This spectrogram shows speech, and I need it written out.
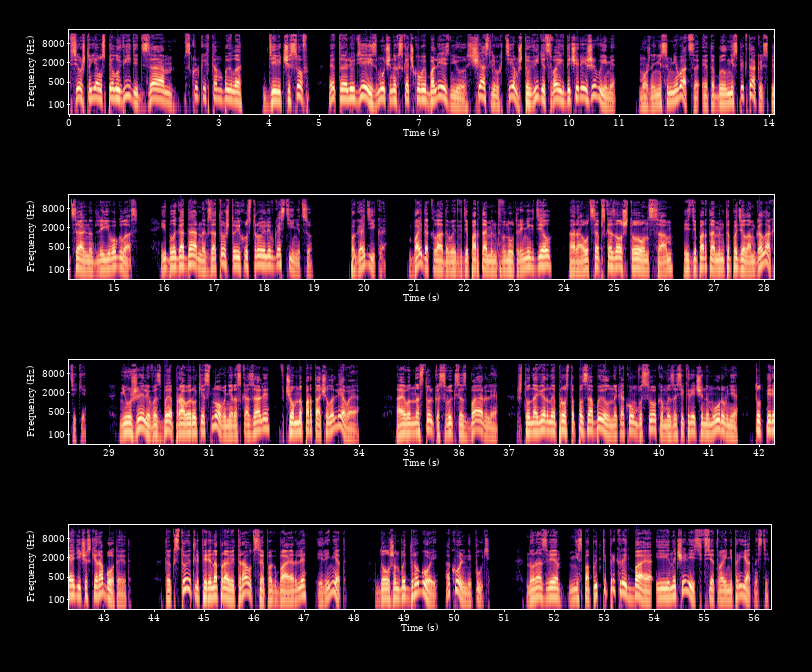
Все, что я успел увидеть за... сколько их там было? Девять часов? Это людей, измученных скачковой болезнью, счастливых тем, что видят своих дочерей живыми. Можно не сомневаться, это был не спектакль специально для его глаз и благодарных за то, что их устроили в гостиницу. Погоди-ка. Бай докладывает в департамент внутренних дел, а Рауцеп сказал, что он сам из департамента по делам галактики. Неужели в СБ правой руке снова не рассказали, в чем напортачила левая? Айван настолько свыкся с Байерли, что, наверное, просто позабыл, на каком высоком и засекреченном уровне тот периодически работает. Так стоит ли перенаправить Раутцепа к Байерли или нет? Должен быть другой, окольный путь. Но разве не с попытки прикрыть Бая и начались все твои неприятности?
